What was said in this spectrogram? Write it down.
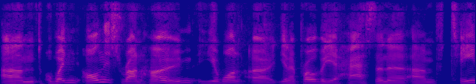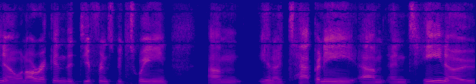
um, when on this run home, you want, uh, you know, probably a Haas and a um, Tino, and I reckon the difference between, um, you know, Tapine um, and Tino.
